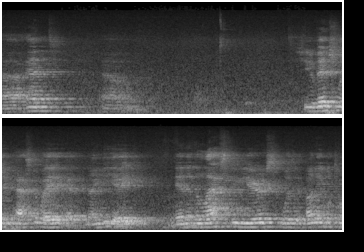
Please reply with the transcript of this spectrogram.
Uh, and um, she eventually passed away at 98, and in the last few years was unable to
